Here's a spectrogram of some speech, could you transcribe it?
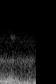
Mm-hmm.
